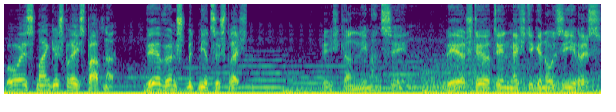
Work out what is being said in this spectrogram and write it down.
Wo ist mein Gesprächspartner? Wer wünscht mit mir zu sprechen? Ich kann niemand sehen. Wer stört den mächtigen Osiris?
